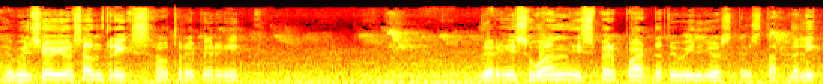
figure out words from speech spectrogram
I will show you some tricks how to repair it. There is one spare part that we will use to stop the leak.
